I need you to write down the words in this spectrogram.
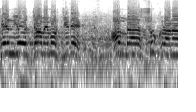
কেন্দ্রীয় জামে মসজিদে আমরা শুক্রানা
